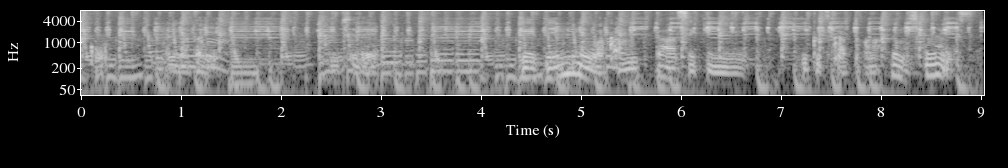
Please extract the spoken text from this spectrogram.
結構ありがたいお店で。で電源はカウンター席にいくつかあったかな。でも少ないです。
